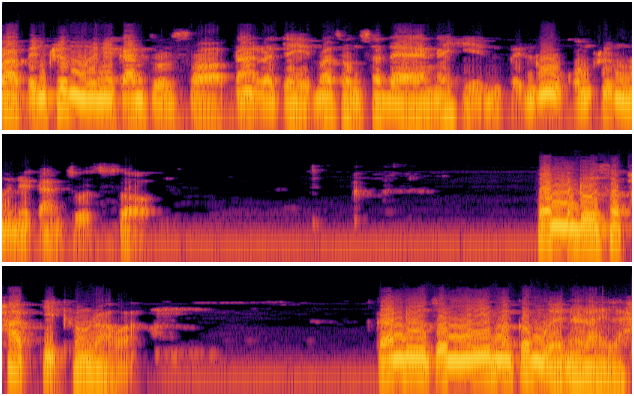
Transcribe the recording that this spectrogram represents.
ว่าเป็นเครื่องมือในการตรวจสอบนะเราจะเห็นว่าทรงแสดงให้เห็นเป็นรูปของเครื่องมือในการตรวจสอบพอมาดูสภาพจิตของเราอะการดูตรงนี้มันก็เหมือนอะไรล่ะ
